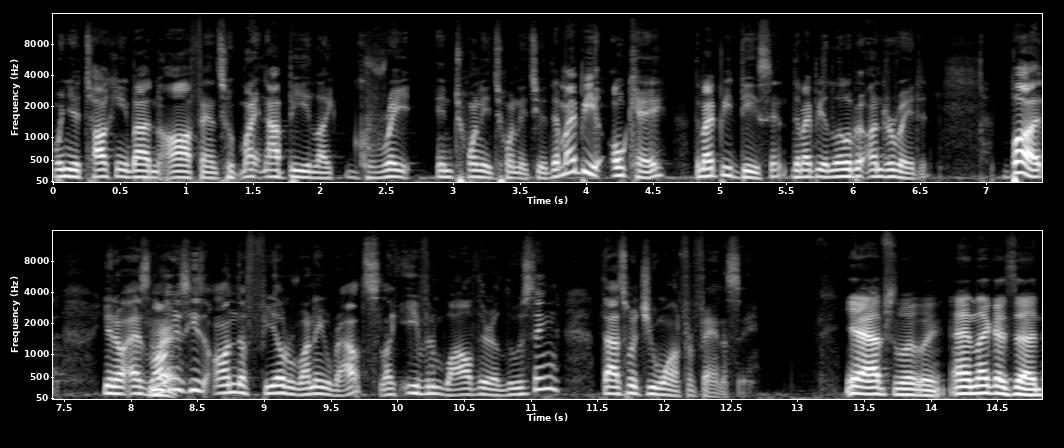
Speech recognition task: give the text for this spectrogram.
when you're talking about an offense who might not be like great in 2022. They might be okay, they might be decent, they might be a little bit underrated, but you know, as long Right. as he's on the field running routes, like even while they're losing, that's what you want for fantasy. Yeah, absolutely. And like I said,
